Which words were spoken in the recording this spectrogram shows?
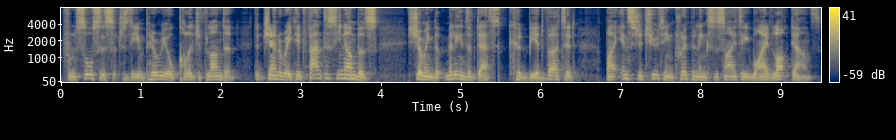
from sources such as the Imperial College of London that generated fantasy numbers, showing that millions of deaths could be averted by instituting crippling society wide lockdowns.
